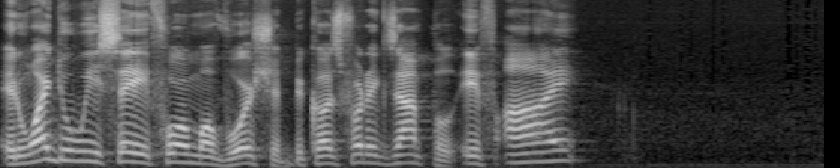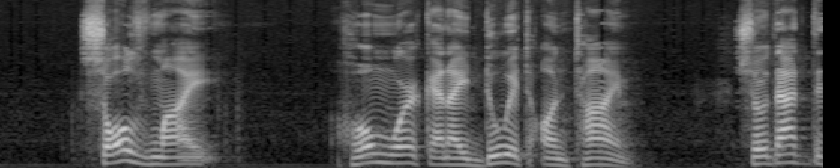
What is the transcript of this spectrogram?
And why do we say form of worship? Because, for example, if I solve my homework and I do it on time, so that the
